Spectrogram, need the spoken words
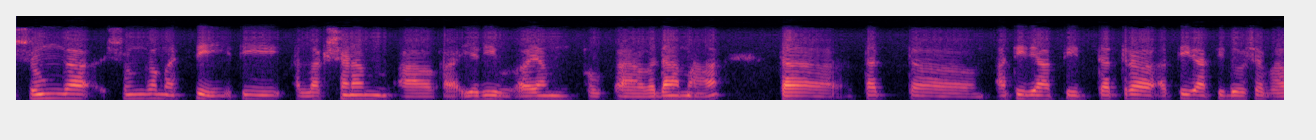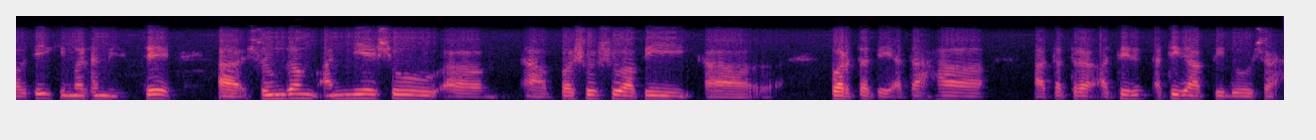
शृङ्ग शृङ्गमस्ति इति लक्षणं यदि वयं वदामः तत् अतिव्याप्ति तत्र अतिव्याप्तिदोषः भवति किमर्थम् इत्युक्ते शृङ्गम् अन्येषु पशुषु अपि वर्तते अतः तत्र अति अतिव्याप्तिदोषः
